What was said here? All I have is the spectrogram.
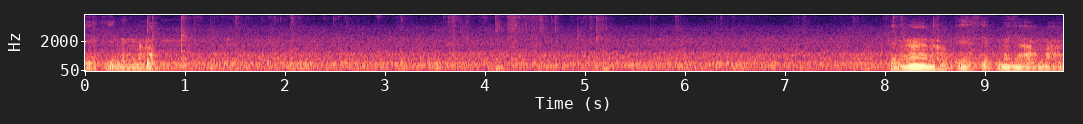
อีกทีหนึ่งนะครับเปลี่ยนง่ายนะครับ A10 ไม่ยากมาก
